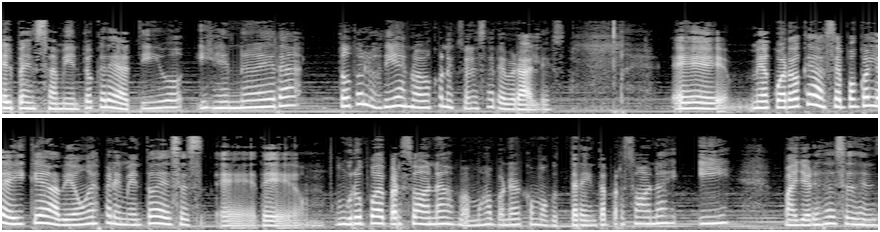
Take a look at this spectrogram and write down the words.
el pensamiento creativo y genera todos los días nuevas conexiones cerebrales. Eh, me acuerdo que hace poco leí que había un experimento de, eh, de, un grupo de personas, vamos a poner como 30 personas, y mayores de,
